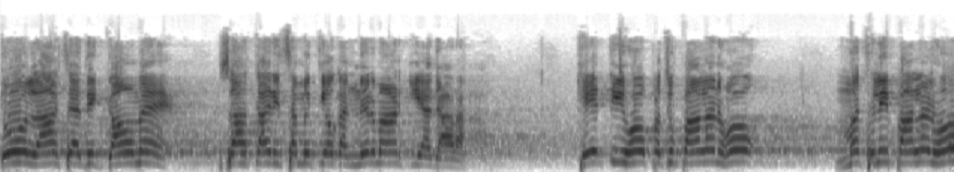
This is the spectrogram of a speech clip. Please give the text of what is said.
दो लाख से अधिक गाँव में सहकारी समितियों का निर्माण किया जा रहा है। खेती हो, पशुपालन हो, मछली पालन हो,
